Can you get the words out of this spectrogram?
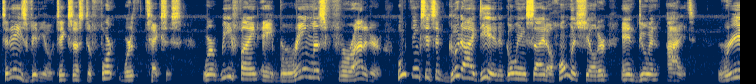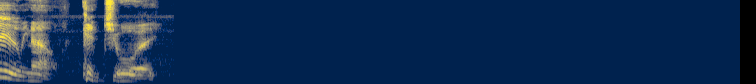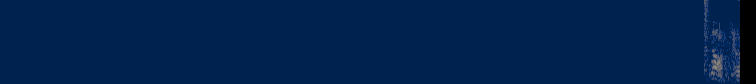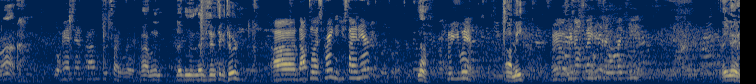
Today's video takes us to Fort Worth, Texas, where we find a brainless frauditor who thinks it's a good idea to go inside a homeless shelter and do an audit. Really now. Enjoy. All right. Your hand sanitizer to the table there. All right, well, let, let, let us take a tour. Uh, not until I screen you. You staying here? No. Who are you with? Uh, me. Well, if you're not staying here, they won't let you in. How you doing?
